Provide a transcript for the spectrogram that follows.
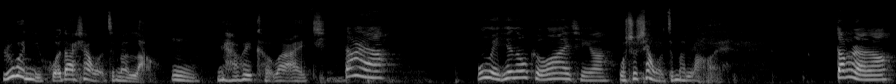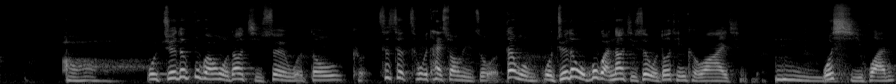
如果你活到像我这么老，嗯，你还会渴望爱情？当然啊，我每天都渴望爱情啊。我说像我这么老，哎。当然啊，哦，我觉得不管我到几岁，我都可这这会太双鱼座，但我我觉得我不管到几岁，我都挺渴望爱情的。嗯，我喜欢，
